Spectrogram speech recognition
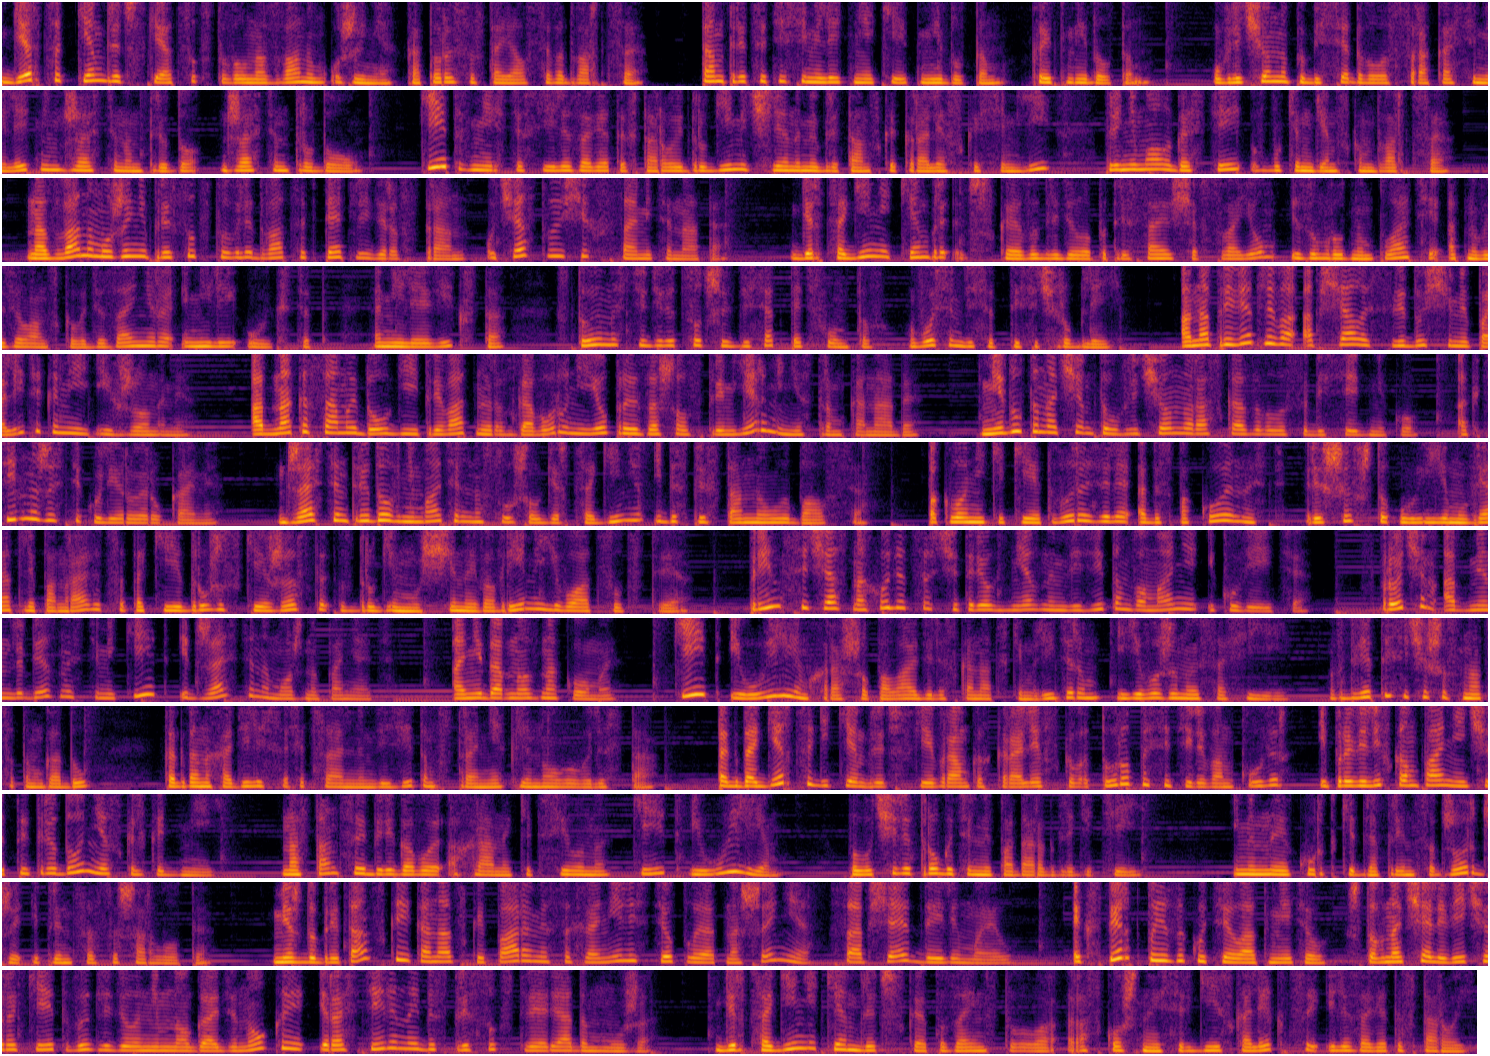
Герцог Кембриджский отсутствовал на званом ужине, который состоялся во дворце. Там 37-летняя Кейт Миддлтон, Кейт Миддлтон, увлеченно побеседовала с 47-летним Джастином Трюдо, Джастин Трудоу. Кейт вместе с Елизаветой II и другими членами британской королевской семьи принимала гостей в Букингемском дворце. На званом ужине присутствовали 25 лидеров стран, участвующих в саммите НАТО. Герцогиня Кембриджская выглядела потрясающе в своем изумрудном платье от новозеландского дизайнера Эмилии Уикстед, Эмилия Викста, стоимостью 965 фунтов, 80 тысяч рублей. Она приветливо общалась с ведущими политиками и их женами. Однако самый долгий и приватный разговор у нее произошел с премьер-министром Канады. Миддлтон о чем-то увлеченно рассказывала собеседнику, активно жестикулируя руками. Джастин Тридо внимательно слушал герцогиню и беспрестанно улыбался. Поклонники Кейт выразили обеспокоенность, решив, что у ему вряд ли понравятся такие дружеские жесты с другим мужчиной во время его отсутствия. Принц сейчас находится с четырехдневным визитом в Омане и Кувейте. Впрочем, обмен любезностями Кейт и Джастина можно понять. Они давно знакомы. Кейт и Уильям хорошо поладили с канадским лидером и его женой Софией. В 2016 году – когда находились с официальным визитом в стране кленового листа. Тогда герцоги кембриджские в рамках королевского тура посетили Ванкувер и провели в компании Читы Трюдо несколько дней. На станции береговой охраны Китсилана Кейт и Уильям получили трогательный подарок для детей – именные куртки для принца Джорджи и принцессы Шарлотты. Между британской и канадской парами сохранились теплые отношения, сообщает Daily Mail. Эксперт по языку тела отметил, что в начале вечера Кейт выглядела немного одинокой и растерянной без присутствия рядом мужа. Герцогиня Кембриджская позаимствовала роскошные серьги из коллекции Елизаветы II.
